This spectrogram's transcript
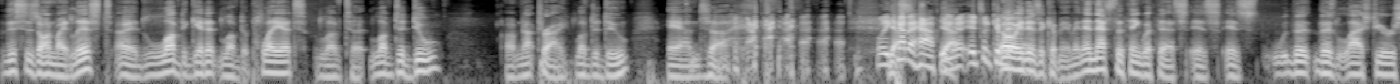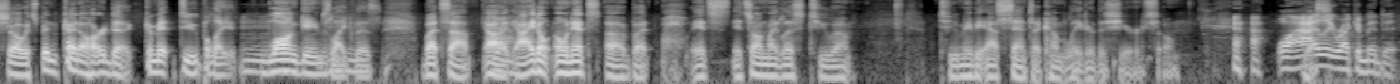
this is on my list. I'd love to get it. Love to play it. Love to love to do. Um, not try. Love to do. And uh, well you Yes. kind of have to Yeah. it's a commitment Oh, it is a commitment, and that's the thing with this is is the the last year or so. It's been kind of hard to commit to play long games like this, but uh, uh, Mm-hmm. I don't own it. Uh, but oh, it's it's on my list to um, to maybe ask Santa come later this year. So Well, I highly recommend it.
